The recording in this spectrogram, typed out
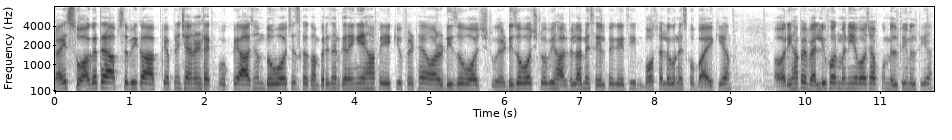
गाइस स्वागत है आप सभी का आपके अपने चैनल टेकबुक पे। आज हम दो वॉचेस का कंपैरिजन करेंगे। यहाँ पे एक यू फिट है और डीजो वॉच टू है। डीजो वॉच टू अभी हाल फ़िलहाल में सेल पे गई थी। बहुत सारे लोगों ने इसको बाय किया। और यहाँ पे वैल्यू फॉर मनी है वॉच आपको मिलती मिलती है।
